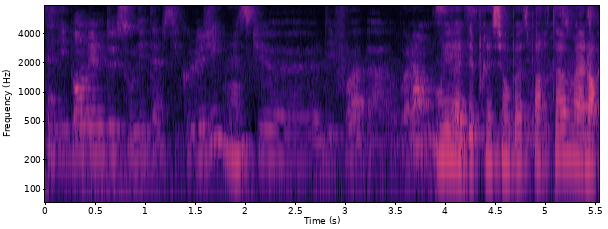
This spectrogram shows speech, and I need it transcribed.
Ça dépend même de son état psychologique, mm. parce que euh, des fois, bah, voilà, on Oui, la dépression postpartum. Alors,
